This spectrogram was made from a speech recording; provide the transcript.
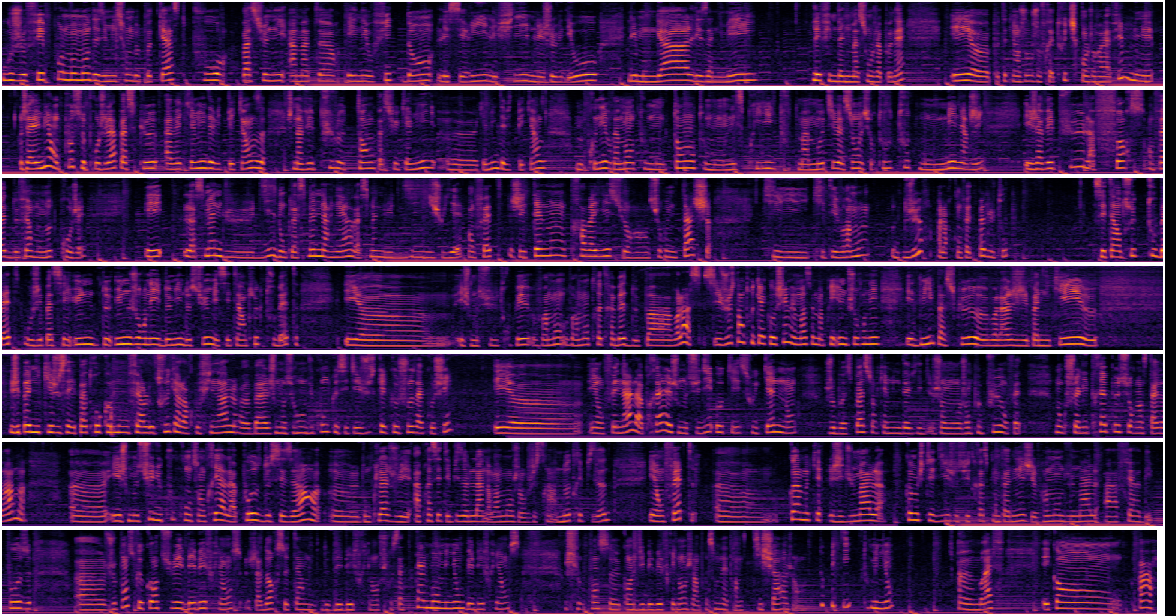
où je fais pour le moment des émissions de podcast pour passionnés, amateurs et néophytes dans les séries, les films, les jeux vidéo, les mangas, les animés, les films d'animation japonais. Et euh, peut-être qu'un jour je ferai Twitch quand j'aurai la film, mais j'avais mis en pause ce projet-là parce que avec Camille David P15, je n'avais plus le temps parce que Camille, euh, Camille David P15 me prenait vraiment tout mon temps, tout mon esprit, toute ma motivation et surtout toute mon énergie. Et j'avais plus la force en fait de faire mon autre projet. Et la semaine du 10, donc la semaine dernière, la semaine du 10 juillet, en fait, j'ai tellement travaillé sur, un, sur une tâche qui, qui était vraiment dure, alors qu'en fait pas du tout. C'était un truc tout bête où j'ai passé une, journée et demie dessus, mais c'était un truc tout bête. Et, euh, je me suis trouvée vraiment vraiment très très bête de pas voilà c'est juste un truc à cocher mais moi ça m'a pris une journée et demie parce que euh, voilà j'ai paniqué euh, j'ai paniqué je savais pas trop comment faire le truc alors qu'au final bah, je me suis rendu compte que c'était juste quelque chose à cocher et, euh, et, en finale, après, je me suis dit, ok, ce week-end, non, je bosse pas sur Camille David, j'en peux plus en fait. Donc je suis allée très peu sur Instagram Euh, et je me suis du coup concentrée à la pause de 16 heures. Donc là, je vais, après cet épisode-là, normalement, j'ai enregistré un autre épisode. Et en fait, euh, comme j'ai du mal, comme je t'ai dit, je suis très spontanée, j'ai vraiment du mal à faire des pauses. Je pense que quand tu es bébé freelance, j'adore ce terme de bébé freelance, je trouve ça tellement mignon bébé freelance. Je pense quand je dis bébé freelance, j'ai l'impression d'être un petit chat, genre tout petit, tout mignon. bref, et quand. Ah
